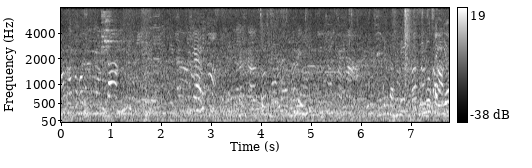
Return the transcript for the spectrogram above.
Ang ano kasi ang dami. Sino sa iyo?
